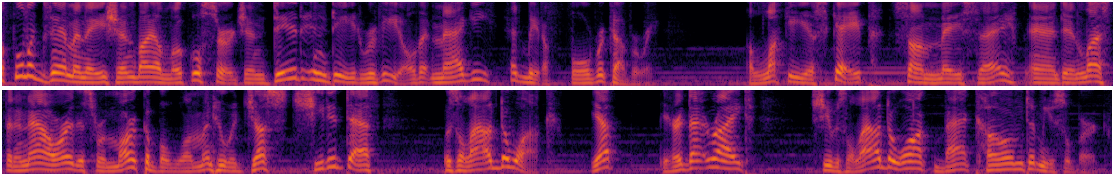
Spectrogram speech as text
A full examination by a local surgeon did indeed reveal that Maggie had made a full recovery. A lucky escape, some may say, and in less than an hour this remarkable woman who had just cheated death was allowed to walk. Yep, you heard that right. She was allowed to walk back home to Musselburgh.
